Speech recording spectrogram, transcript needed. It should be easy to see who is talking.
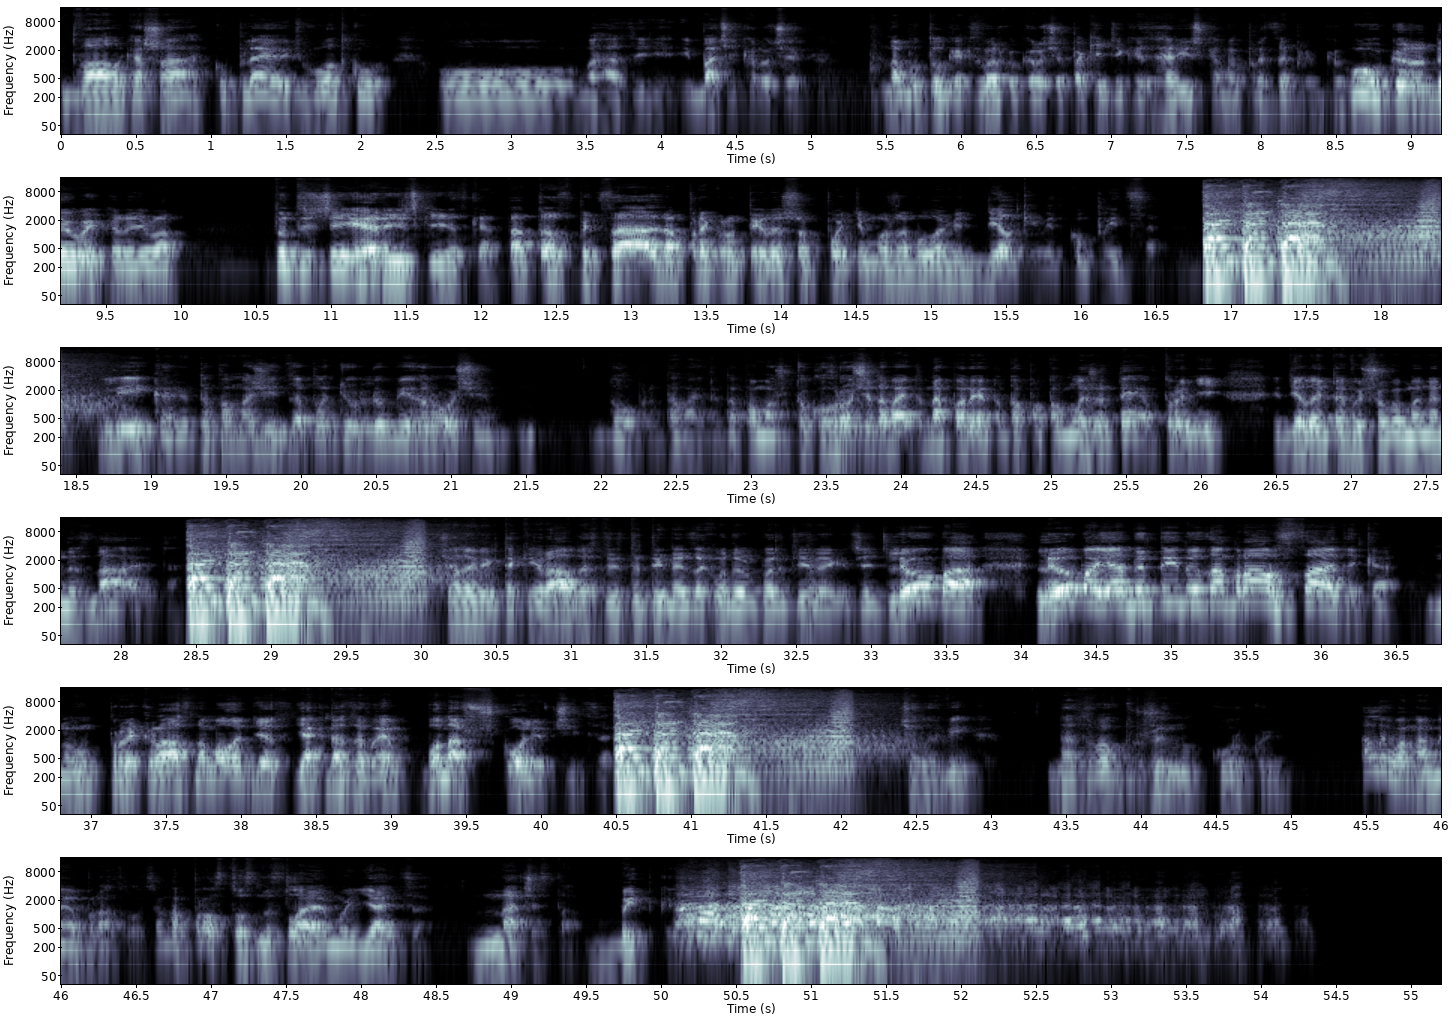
Speaker 1: Два алкаша купляють водку у магазині і бачать, коротше, на бутилках зверху, коротше, пакетики з горішками прицеплені. О, каже, диви, каже Іван. Тут ще й горішки є. Та то спеціально прикрутили, щоб потім можна було від білки відкупитися. Лікарю, допоможіть, заплатю любі гроші. Добре, давайте, допоможу. Тільки гроші давайте наперед, а то потім лежите в троні ділаєте ви, що ви мене не знаєте. Чоловік такий радісний з дитиною заходив в квартиру і кричить: Люба, Люба, я дитину забрав з садика. Ну, прекрасно, молодець. Як назовем? Вона ж в школі вчиться. Чоловік назвав дружину куркою. Але вона не образилась. Вона просто знесла йому яйця начисто биткою.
